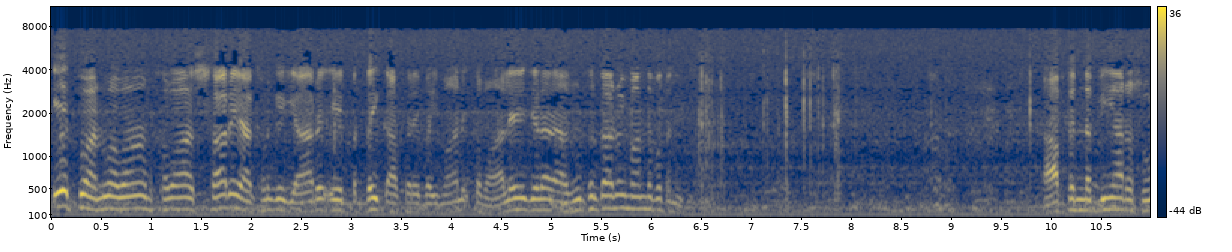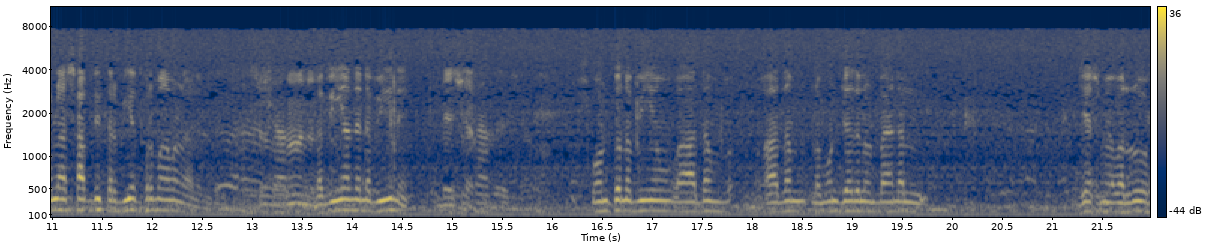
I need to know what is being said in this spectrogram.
یہ تمہوں عوام خواص سارے آخر گے یار یہ بندہ ہی کافر ہے بھائی مان کمال ہے جہاں حضور سرکار ایمان دا پتہ نہیں آپ تو نبیاں رسول سب کی تربیت فرما نبیاں دے نبی نے کون تو نبی ہوں آدم آدم لمن جدل بین ال جسم والروح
